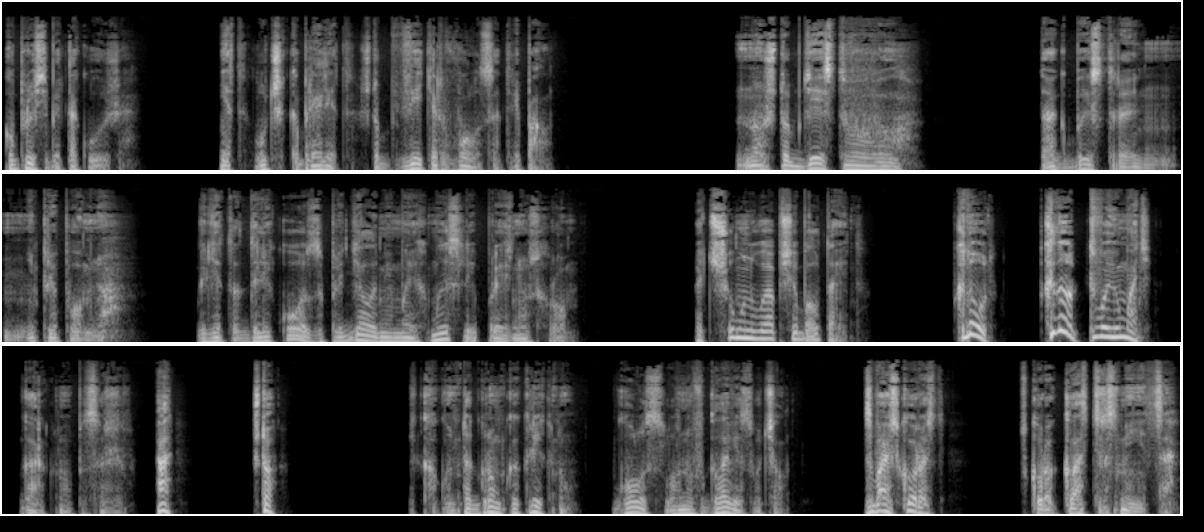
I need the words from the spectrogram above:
Куплю себе такую же. Нет, лучше кабриолет, чтобы ветер волосы отрепал. Но чтоб действовал так быстро, не припомню. Где-то далеко, за пределами моих мыслей, произнес Хром. О чем он вообще болтает? «Кнут! Кнут, твою мать!» — гаркнул пассажир. «А? Что?» И как он так громко крикнул. Голос словно в голове звучал. «Сбавь скорость! Скоро кластер сменится.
